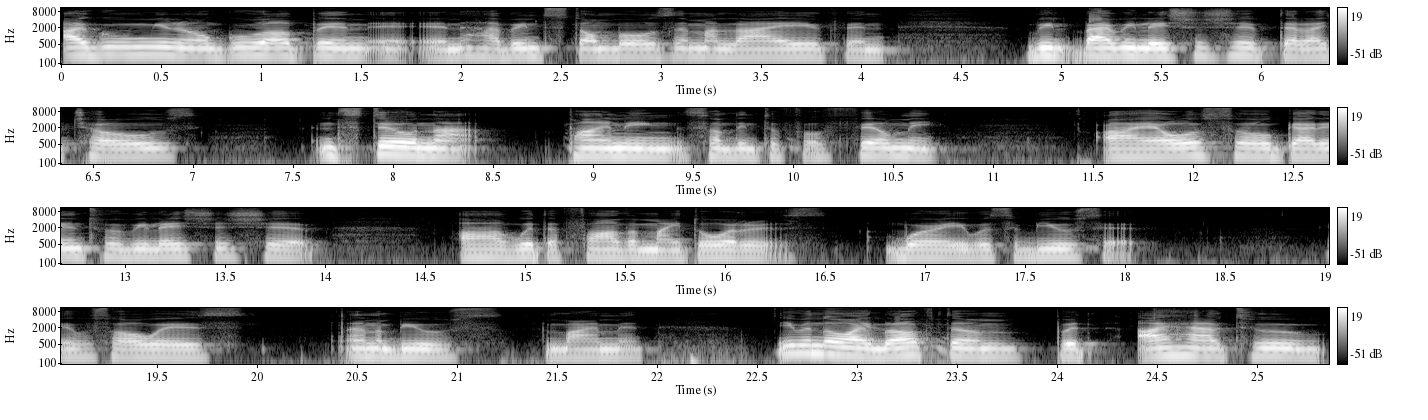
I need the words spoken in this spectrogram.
i grew you know grew up in, in having stumbles in my life and re- bad relationship that i chose and still not finding something to fulfill me. I also got into a relationship uh, with the father of my daughters where it was abusive. It was always an abuse environment. Even though I loved them, but I had to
